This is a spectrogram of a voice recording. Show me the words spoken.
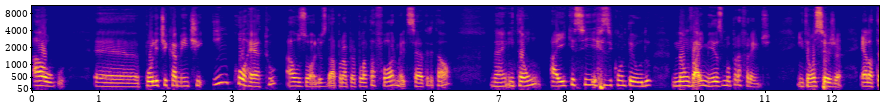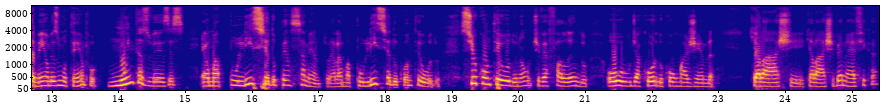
algo é, politicamente incorreto aos olhos da própria plataforma, etc e tal, né, então aí que esse, esse conteúdo não vai mesmo para frente. Então, ou seja, ela também, ao mesmo tempo, muitas vezes é uma polícia do pensamento, ela é uma polícia do conteúdo. Se o conteúdo não estiver falando ou de acordo com uma agenda que ela ache, que ela ache benéfica,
